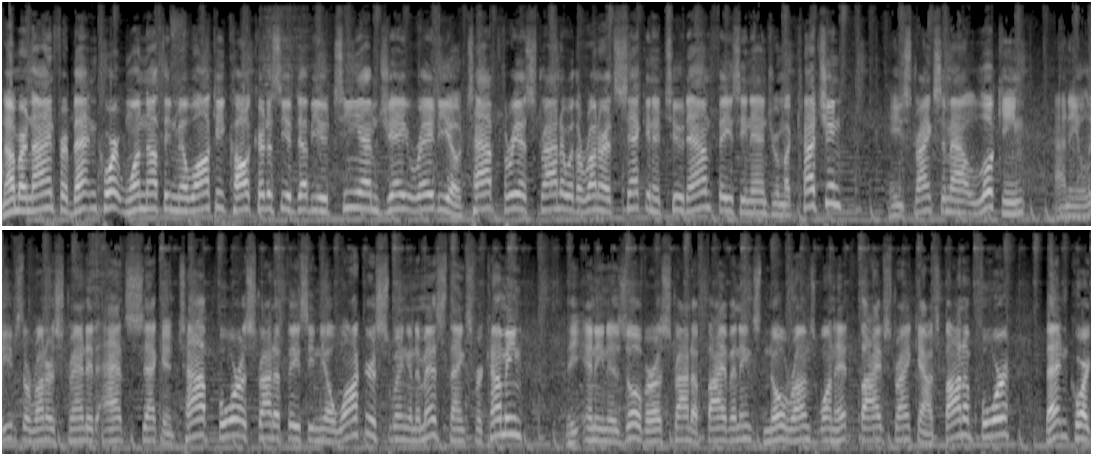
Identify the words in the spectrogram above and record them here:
Number nine for Betancourt, 1 0 Milwaukee. Call courtesy of WTMJ Radio. Top three, Estrada with a runner at second and two down, facing Andrew McCutchen. He strikes him out looking and he leaves the runner stranded at second. Top four, Estrada facing Neil Walker, swing and a miss. Thanks for coming. The inning is over. Estrada, five innings, no runs, one hit, five strikeouts. Bottom four, Betancourt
